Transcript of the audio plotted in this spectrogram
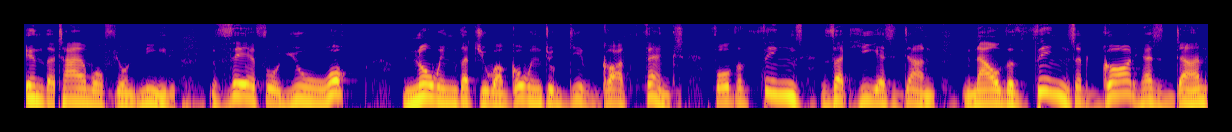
in the time of your need. Therefore, you walk knowing that you are going to give God thanks for the things that He has done. Now, the things that God has done,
